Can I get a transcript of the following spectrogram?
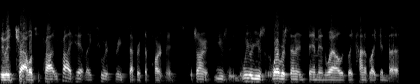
we would travel to probably we probably hit like two or three separate departments, which aren't usually. We were usually where we're centered in San Manuel is like kind of like in the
